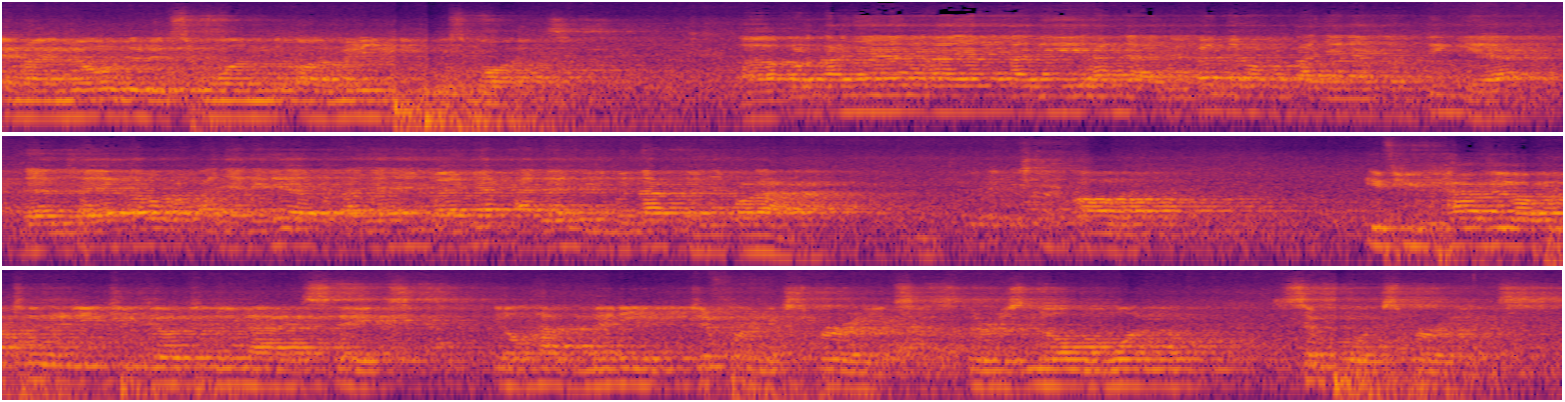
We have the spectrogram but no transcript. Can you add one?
and I know that it's one on many people's minds. Uh, pertanyaan yang tadi Anda ajukan memang pertanyaan yang penting ya, dan saya tahu pertanyaan ini adalah pertanyaan yang banyak ada di benak banyak orang. Um, if you have the opportunity to go to the United States, you'll have many different experiences. There is no one simple experience.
